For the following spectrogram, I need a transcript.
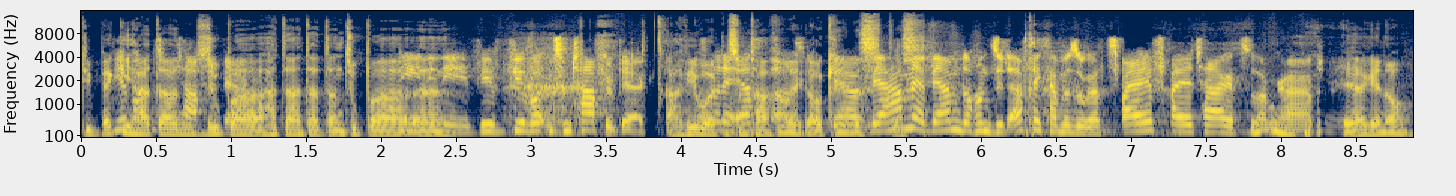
die Becky hat da super, hat, hat, hat dann super. Nee, nee, nee, wir, wir wollten zum Tafelberg. Ach, wir das wollten zum Tafelberg, okay. Ja, das, wir, das haben ja, wir haben doch in Südafrika haben wir sogar zwei freie Tage zusammen gehabt. Ja, genau.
